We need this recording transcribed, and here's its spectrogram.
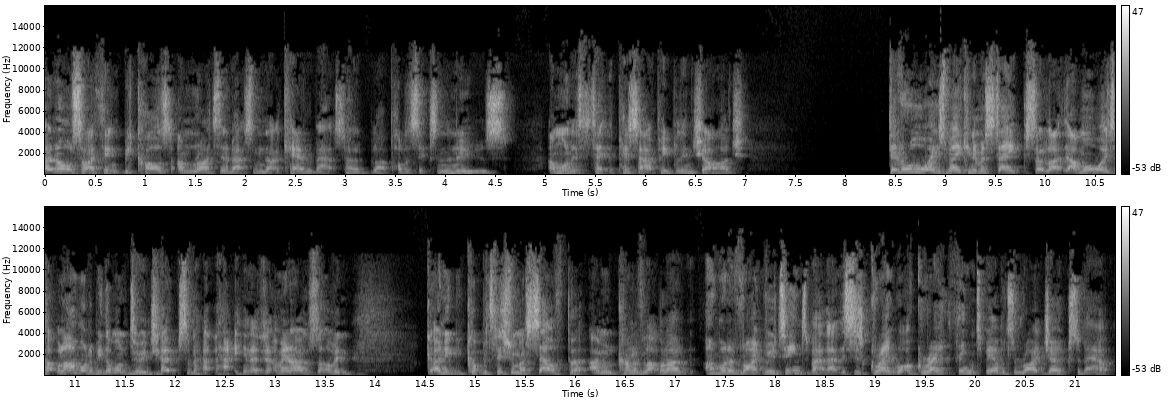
and also I think because I'm writing about something that I care about, so like politics and the news, and wanting to take the piss out of people in charge, they're always making a mistake. So like I'm always like, well, I want to be the one doing jokes about that. You know, you know what I mean, I'm sort of in only competition myself, but I'm kind of like, well, I, I want to write routines about that. This is great. What a great thing to be able to write jokes about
